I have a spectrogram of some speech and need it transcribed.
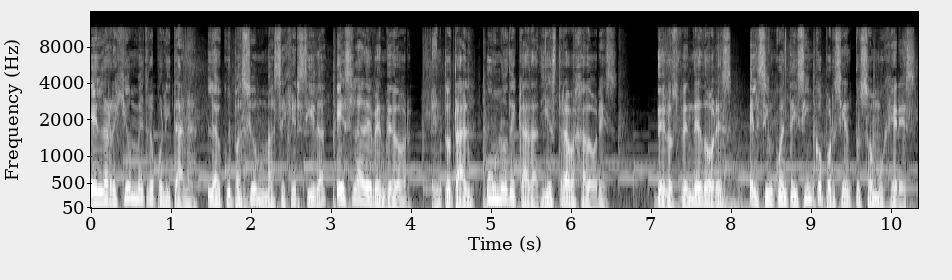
En la región metropolitana, la ocupación más ejercida es la de vendedor. En total, uno de cada 10 trabajadores. De los vendedores, el 55% son mujeres.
